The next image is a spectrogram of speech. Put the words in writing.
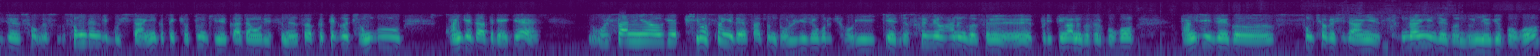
이제 소, 송병기 부시장이 그때 교통기획과장으로 있으면서 그때 그 정부 관계자들에게 울산역의 필요성에 대해서 좀 논리적으로 조리 있게 이제 설명하는 것을 브리핑하는 것을 보고 당시 이제 그 송철호 시장이 상당히 이제 그 눈여겨보고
